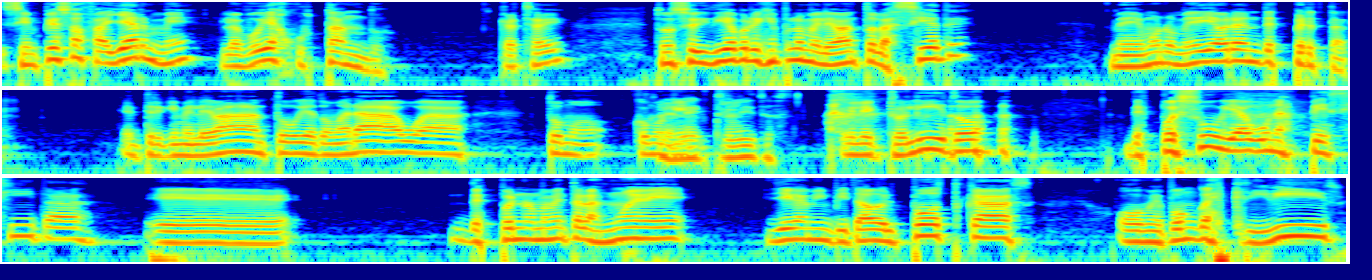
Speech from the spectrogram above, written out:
Si empiezo a fallarme, la voy ajustando. ¿Cachai? Entonces hoy día, por ejemplo, me levanto a las 7, me demoro media hora en despertar. Entre que me levanto, voy a tomar agua, tomo como que Electrolitos. electrolito. después subo y hago unas pesitas. eh, después normalmente a las 9 llega mi invitado del podcast o me pongo a escribir.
